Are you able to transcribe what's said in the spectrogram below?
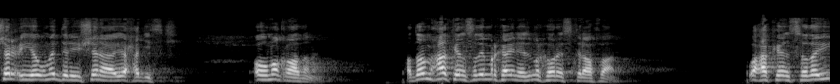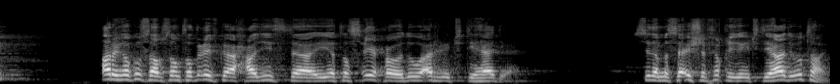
sharciya uma deliishanaayo xadiiskii oo uma qaadanayo haddaba maxaa keensaday markaa inay marka hore iskhilaafaan waxaa keensaday arrinka ku saabsan tadciifka axaadiista iyo tasxiixoodu waa arrin ijtihaadi ah. Sida masaa'isha fiqiga ijtihaadi u tahay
